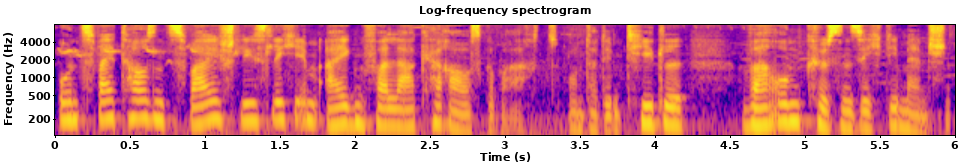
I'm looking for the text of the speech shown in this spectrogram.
und 2002 schließlich im Eigenverlag herausgebracht unter dem Titel Warum küssen sich die Menschen?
